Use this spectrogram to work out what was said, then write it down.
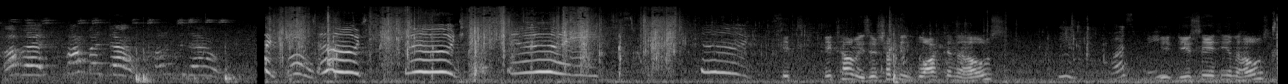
Pop it. Pop it down. Pop it down. Ooh. Ooh. Ooh. Ooh. Hey, hey, Tommy, is there something blocked in the hose? Must Do be. you, do you see anything in the hose?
